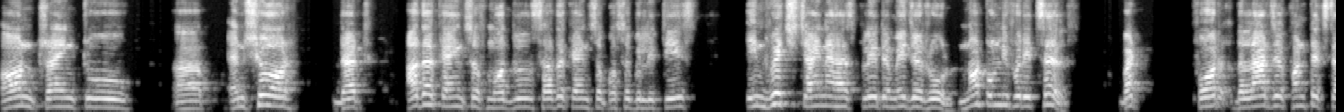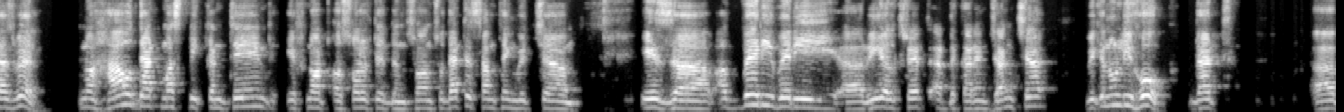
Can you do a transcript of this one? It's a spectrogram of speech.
on trying to uh, ensure that other kinds of models, other kinds of possibilities in which China has played a major role, not only for itself, but for the larger context as well you know, how that must be contained, if not assaulted and so on. So that is something which um, is uh, a very, very uh, real threat at the current juncture. We can only hope that uh,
